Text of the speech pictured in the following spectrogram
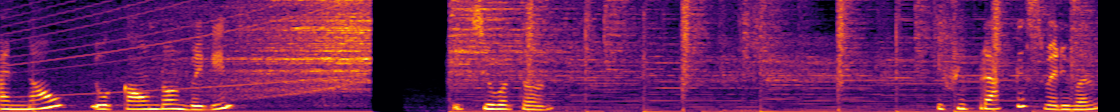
And now your countdown begins. It's your turn. If you practice very well,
